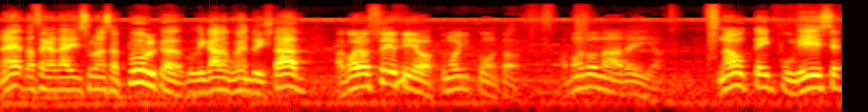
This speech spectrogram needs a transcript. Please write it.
né, da Secretaria de Segurança Pública, ligado ao governo do Estado. Agora é o CV, ó, tomou de conta, ó. Abandonado aí, ó. Não tem polícia.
